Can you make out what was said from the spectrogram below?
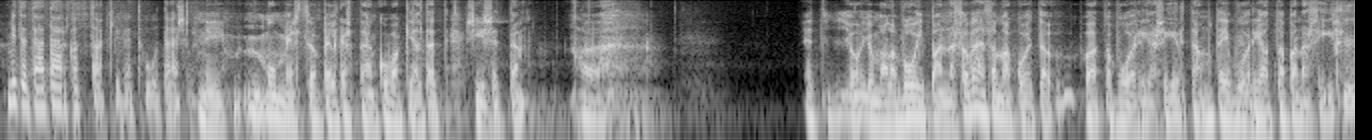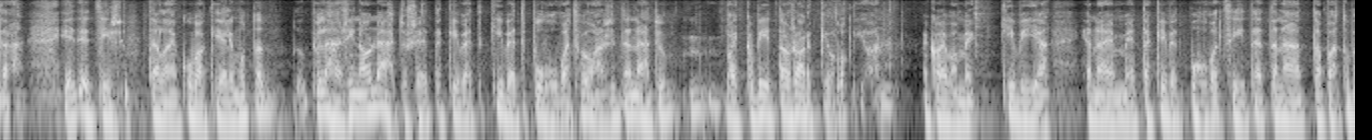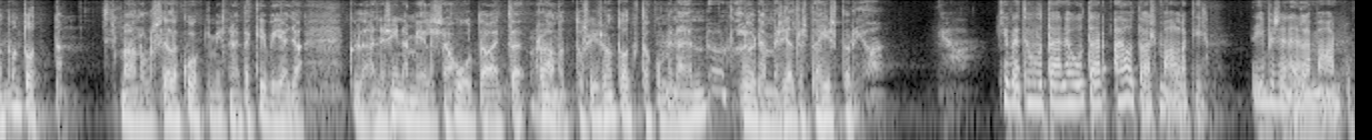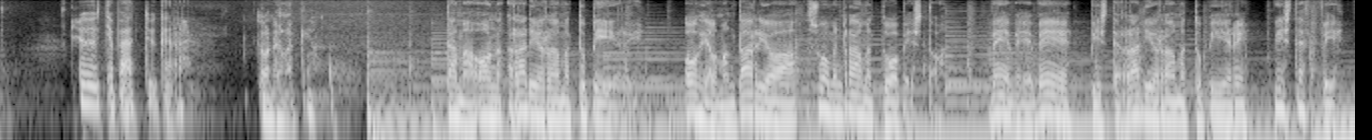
Mitä tämä tarkoittaa, kivet huutaisivat? Niin, mun mielestä se on pelkästään kuvakieltä, että siis että, äh, että Jo- Jumala voi panna. Se on vähän sama kuin, että vaikka vuoria siirtää, mutta ei vuoria ole tapana siirtää. Et, et siis tällainen kuvakieli, mutta kyllähän siinä on nähty se, että kivet, kivet puhuvat. Onhan sitä nähty vaikka viittaus arkeologiaan. Me kaivamme kiviä ja näemme, että kivet puhuvat siitä, että nämä tapahtumat on totta. Siis mä oon ollut siellä kuokkimissa näitä kiviä ja kyllähän ne siinä mielessä huutaa, että raamattu siis on totta, kun me näin löydämme sieltä sitä historiaa. Kivet huutaa, ne huutaa hautausmaallakin. Ihmisen elämä on lyhyt ja päättyy kerran. Todellakin. Tämä on Radioraamattu Piiri. Ohjelman tarjoaa Suomen Raamattuopisto. www.radioraamattupiiri.fi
